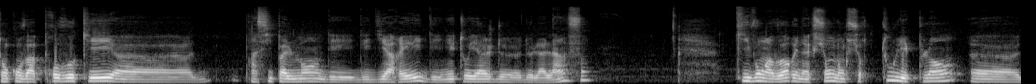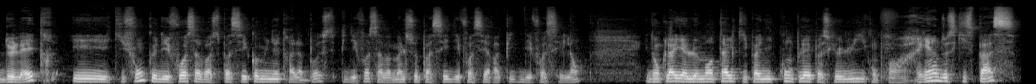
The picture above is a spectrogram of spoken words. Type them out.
Donc on va provoquer euh, principalement des, diarrhées, des nettoyages de la lymphe, qui vont avoir une action donc sur tous les plans euh, de l'être et qui font que des fois ça va se passer comme une lettre à la poste, puis des fois ça va mal se passer, des fois c'est rapide, des fois c'est lent. Et donc là il y a le mental qui panique complet parce que lui il comprend rien de ce qui se passe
